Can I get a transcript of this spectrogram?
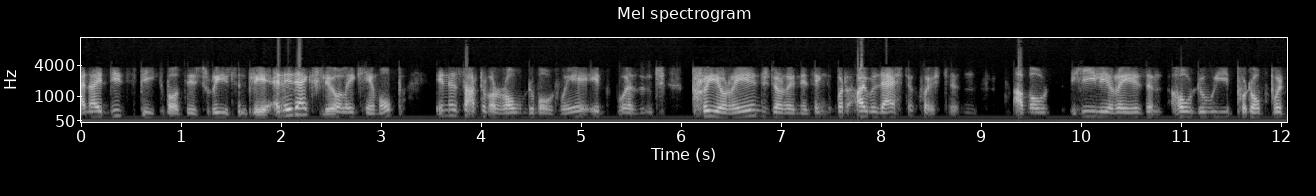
and I did speak about this recently, and it actually only came up in a sort of a roundabout way. It wasn't prearranged or anything, but I was asked a question about Healy-Raes and how do we put up with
